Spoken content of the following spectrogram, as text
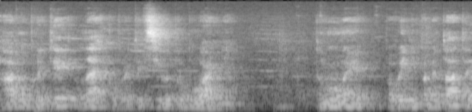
гарно пройти, легко пройти ці випробування. Тому ми повинні пам'ятати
